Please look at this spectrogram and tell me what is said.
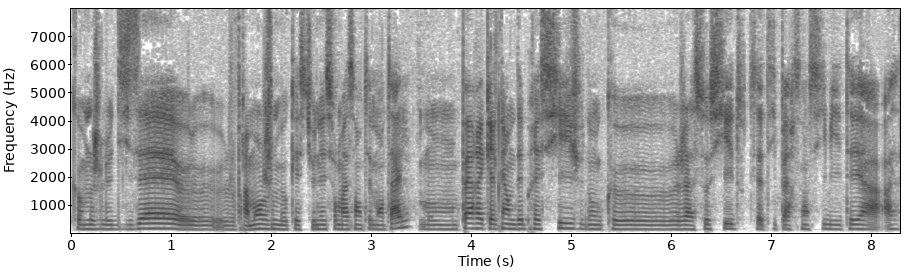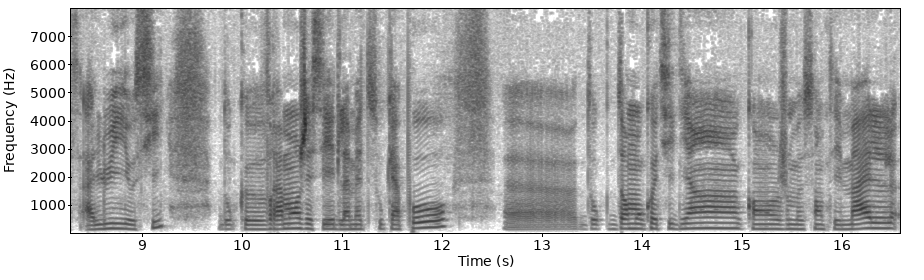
comme je le disais, euh, vraiment, je me questionnais sur ma santé mentale. Mon père est quelqu'un de dépressif, donc euh, j'associais toute cette hypersensibilité à, lui aussi. Donc euh, vraiment, j'essayais de la mettre sous capot. Donc dans mon quotidien, quand je me sentais mal,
